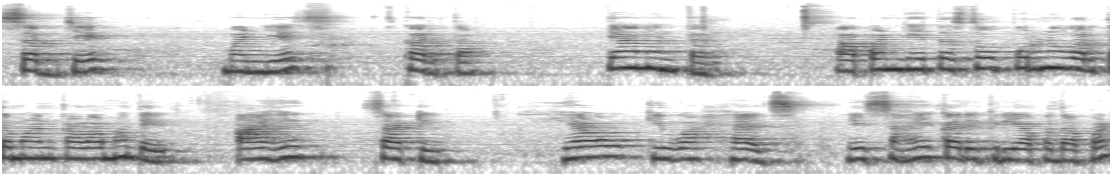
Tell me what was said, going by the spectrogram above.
सब्जेक्ट म्हणजेच कर्ता. त्यानंतर आपण घेत असतो पूर्ण वर्तमान काळामध्ये आहेत साठी. ह्याव किंवा हॅज हे सहाय्यकारी क्रियापद आपण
